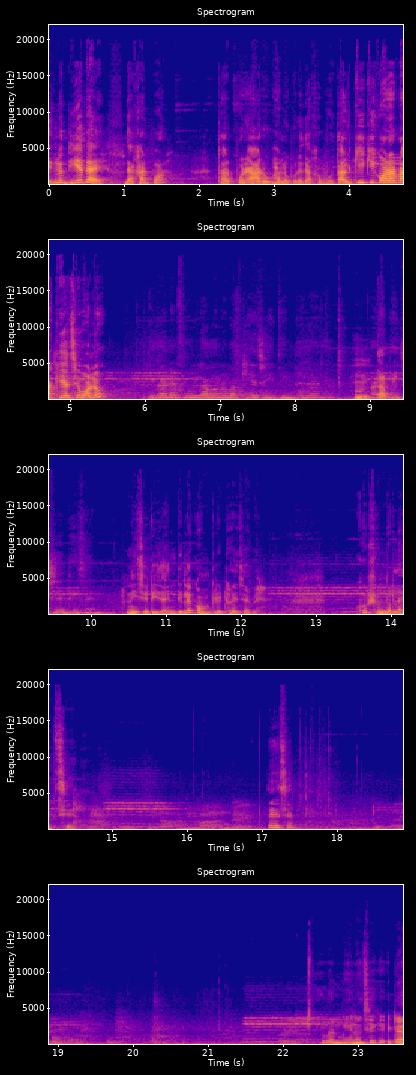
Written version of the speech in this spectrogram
এগুলো দিয়ে দেয় দেখার পর। তারপরে আরও ভালো করে দেখাবো। তার কি কি করার বাকি আছে বলো? এখানে ফুল লাগানো বাকি আছে এই তিনটে জায়গায়। হুম তারপর ডিজাইন নিচে ডিজাইন দিলে কমপ্লিট হয়ে যাবে। খুব সুন্দর লাগছে। ঠিক আছে? এবার মেন হচ্ছে কি এটা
